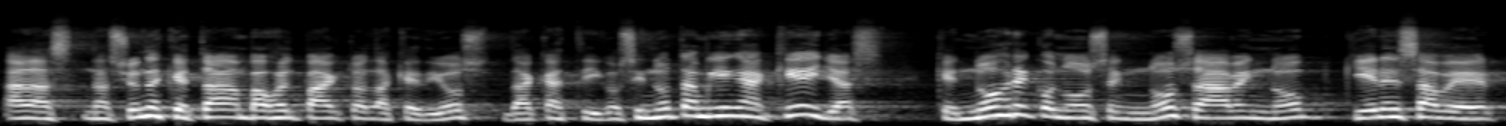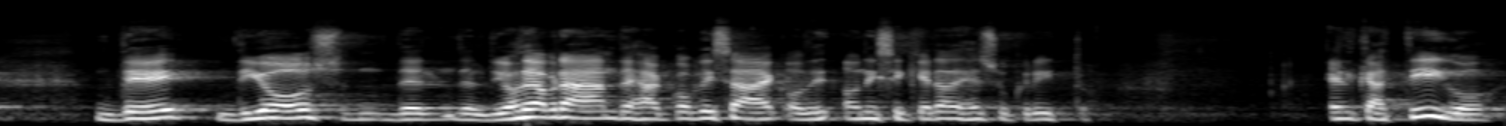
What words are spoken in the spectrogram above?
a las naciones que estaban bajo el pacto a las que Dios da castigo, sino también a aquellas que no reconocen, no saben, no quieren saber de Dios, del, Dios de Abraham, de Jacob, de Isaac o ni siquiera de Jesucristo. El castigo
